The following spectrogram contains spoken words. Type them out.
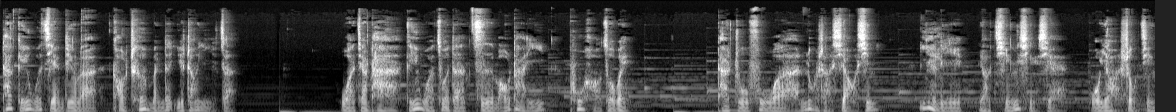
他给我拣定了靠车门的一张椅子。我将他给我做的紫毛大衣铺好座位。他嘱咐我路上小心，夜里要警醒些，不要受惊。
